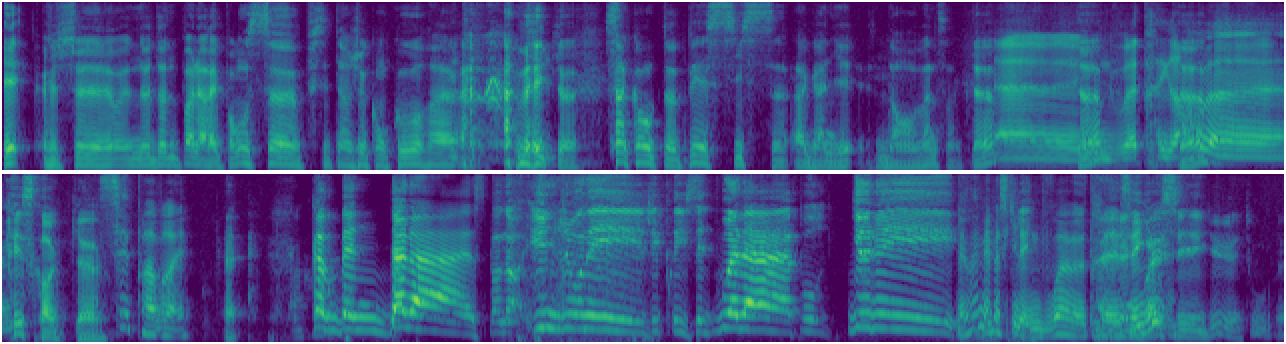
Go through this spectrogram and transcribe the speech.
Et je ne donne pas la réponse. euh, C'est un jeu concours euh, avec euh, 50 PS6 à gagner dans 25 heures. Euh. Une voix très grave. Euh, Chris Rock. C'est pas vrai. Corben Dallas Pendant une journée, j'ai pris cette voix-là pour gueuler Mais ouais, mais parce qu'il a une voix euh, Il très a une aiguë. voix assez aiguë et tout. ouais.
